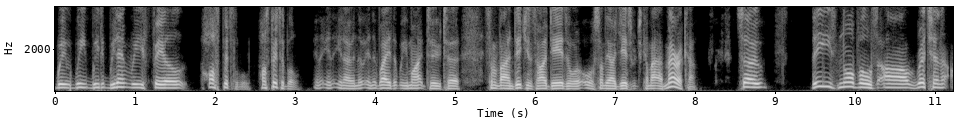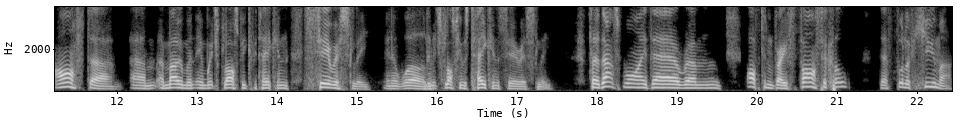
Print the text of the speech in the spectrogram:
we we we, we don't really feel hospitable, hospitable, in, in, you know, in the, in the way that we might do to some of our indigenous ideas or, or some of the ideas which come out of America. So these novels are written after um, a moment in which philosophy could be taken seriously in a world in which philosophy was taken seriously. So that's why they're um, often very farcical. They're full of humor.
